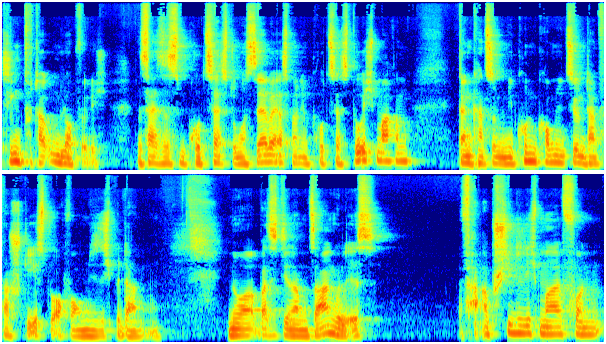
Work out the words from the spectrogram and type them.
klingt total unglaubwürdig. Das heißt, es ist ein Prozess. Du musst selber erstmal den Prozess durchmachen, dann kannst du mit den Kunden kommunizieren und dann verstehst du auch, warum die sich bedanken. Nur, was ich dir damit sagen will, ist, verabschiede dich mal von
